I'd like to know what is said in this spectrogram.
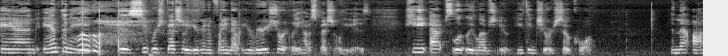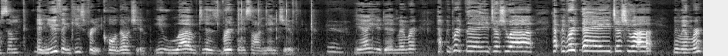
And Anthony is super special. You're going to find out here very shortly how special he is. He absolutely loves you. He thinks you're so cool. Isn't that awesome? And you think he's pretty cool, don't you? You loved his birthday song, didn't you? Yeah. Yeah, you did. Remember? Happy birthday, Joshua! Happy birthday, Joshua! Remember?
